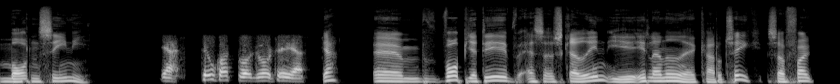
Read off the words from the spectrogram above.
Mortenseni. Ja, det var godt, du har gjort det, ja. Ja. Øhm, hvor bliver det altså, skrevet ind i et eller andet øh, kartotek, så folk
